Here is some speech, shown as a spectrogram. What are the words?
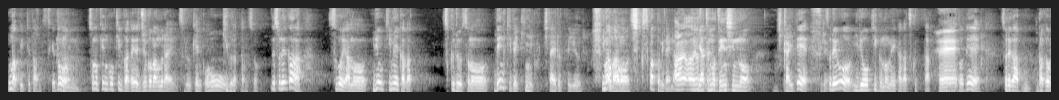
うまくいってたんですけど、うん。その健康器具が大体15万ぐらいする健康器具だったんですよ。でそれがすごいあの医療機器メーカーが作るその電気で筋肉鍛えるっていう今のあのシックスパッドみたいなやつの全身の機械でそれを医療器具のメーカーが作ったということでそれがバカ売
